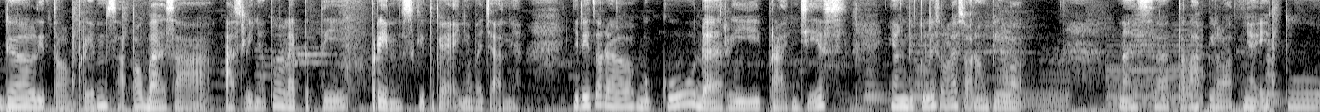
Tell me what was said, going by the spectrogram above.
The Little Prince atau bahasa aslinya tuh Le Petit Prince gitu kayaknya bacaannya. Jadi itu adalah buku dari Prancis yang ditulis oleh seorang pilot. Nah setelah pilotnya itu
